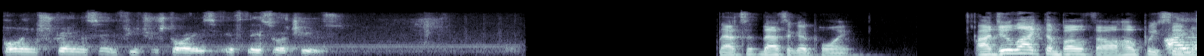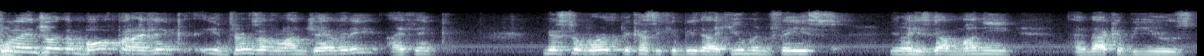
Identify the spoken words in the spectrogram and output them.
pulling strings in future stories if they so choose. That's that's a good point. I do like them both though. I hope we see I do enjoy them both, but I think in terms of longevity, I think Mr. Worth because he can be that human face. You know, he's got money, and that could be used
